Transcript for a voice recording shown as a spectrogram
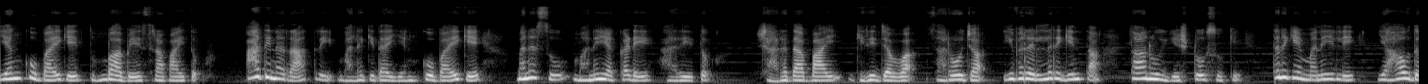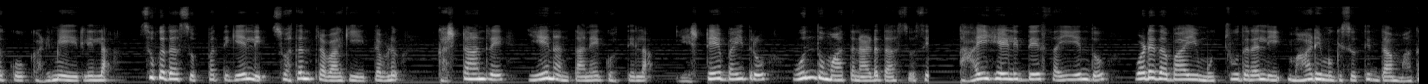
ಯಂಕುಬಾಯಿಗೆ ತುಂಬಾ ಬೇಸರವಾಯಿತು. ಆ ದಿನ ರಾತ್ರಿ ಮಲಗಿದ ಯಂಕುಬಾಯಿಗೆ ಮನಸ್ಸು ಮನೆಯ ಕಡೆ ಹರಿಯಿತು. ಶಾರದಾಬಾಯಿ, ಗಿರಿಜವ್ವ, ಸರೋಜ ಇವರೆಲ್ಲರಿಗಿಂತ ತಾನು ಎಷ್ಟೋ ಸುಖಿ. ತನಗೆ ಮನೆಯಲ್ಲಿ ಯಾವುದಕ್ಕೂ ಕಡಿಮೆ ಇರಲಿಲ್ಲ. ಸುಖದ ಸುಪ್ಪತ್ತಿಗೆಯಲ್ಲಿ ಸ್ವತಂತ್ರವಾಗಿ ಇದ್ದವಳು. ಕಷ್ಟ ಅಂದ್ರೆ ಏನಂತಾನೆ ಗೊತ್ತಿಲ್ಲ. ಎಷ್ಟೇ ಬೈದ್ರು ಒಂದು ಮಾತನಾಡದ ಸೊಸೆ ತಾಯಿ ಹೇಳಿದ್ದೇ ಸೈ ಎಂದು ಒಡೆದ ಬಾಯಿ ಮುಚ್ಚುವುದರಲ್ಲಿ ಮಾಡಿ ಮುಗಿಸುತ್ತಿದ್ದ ಮಗ.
